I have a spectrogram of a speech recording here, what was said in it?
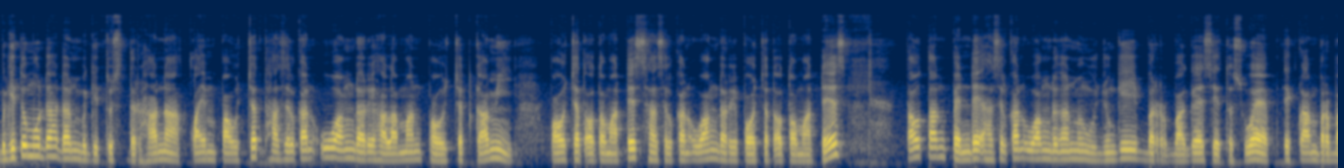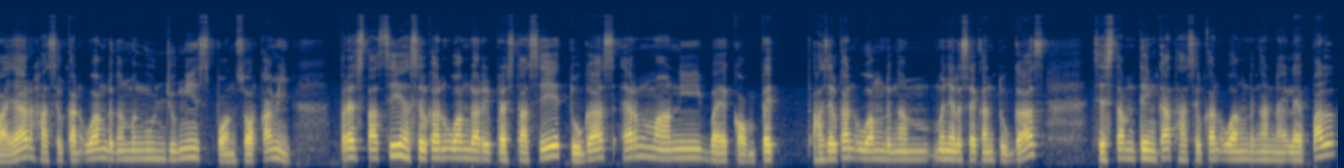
Begitu mudah dan begitu sederhana. Klaim Pouchet hasilkan uang dari halaman Pouchet kami. Pouchet otomatis hasilkan uang dari Pouchet otomatis. Tautan pendek hasilkan uang dengan mengunjungi berbagai situs web. Iklan berbayar hasilkan uang dengan mengunjungi sponsor kami. Prestasi hasilkan uang dari prestasi. Tugas earn money by complete hasilkan uang dengan menyelesaikan tugas, sistem tingkat hasilkan uang dengan naik level,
